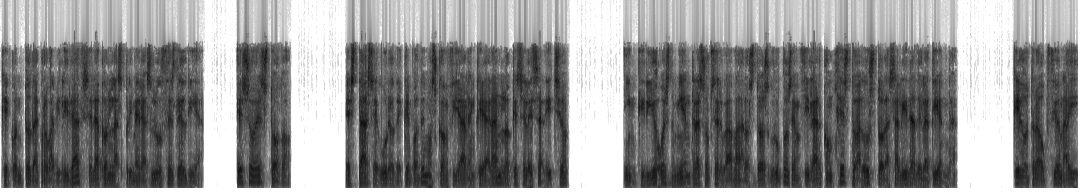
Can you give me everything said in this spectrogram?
que con toda probabilidad será con las primeras luces del día. Eso es todo. ¿Está seguro de que podemos confiar en que harán lo que se les ha dicho? inquirió West mientras observaba a los dos grupos enfilar con gesto adusto la salida de la tienda. ¿Qué otra opción hay?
